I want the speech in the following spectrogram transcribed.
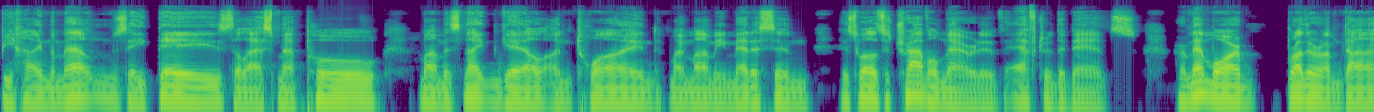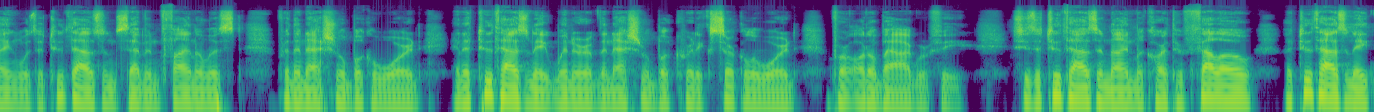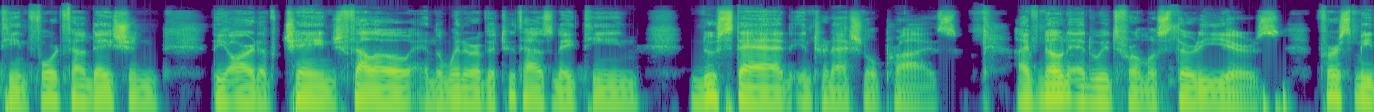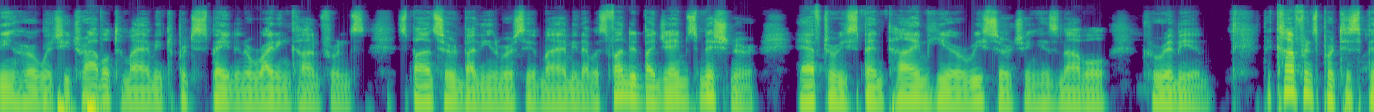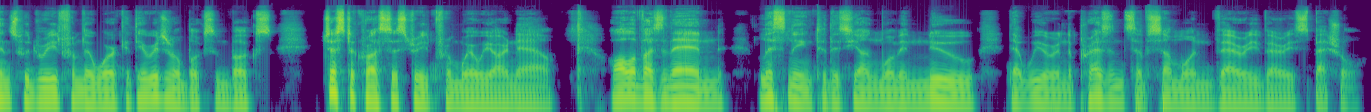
Behind the Mountains, Eight Days, The Last Mapou, Mama's Nightingale, Untwined, My Mommy Medicine, as well as a travel narrative, After the Dance. Her memoir, Brother, I'm Dying, was a 2007 finalist for the National Book Award and a 2008 winner of the National Book Critics Circle Award for autobiography. She's a 2009 MacArthur Fellow, a 2018 Ford Foundation the Art of Change Fellow and the winner of the 2018 Neustadt International Prize. I've known Edwidge for almost 30 years, first meeting her when she traveled to Miami to participate in a writing conference sponsored by the University of Miami that was funded by James Michener after he spent time here researching his novel Caribbean. The conference participants would read from their work at the original Books and Books, just across the street from where we are now. All of us then, listening to this young woman, knew that we were in the presence of someone very, very special.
